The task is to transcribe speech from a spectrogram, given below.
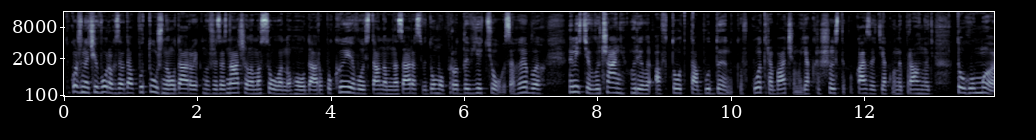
Також вночі ворог завдав потужного удару, як ми вже зазначили, масованого удару по Києву. І станом на зараз відомо про дев'ятьох загиблих. На місці влучань горіли авто та будинки. Вкотре бачимо, як рашисти показують, як вони прагнуть того миру.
